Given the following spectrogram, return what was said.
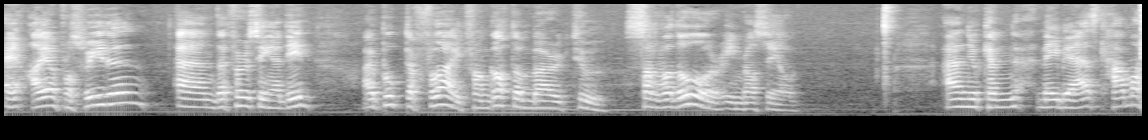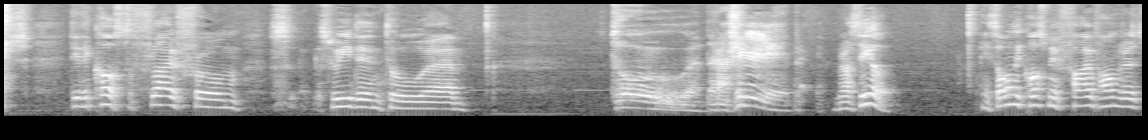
I am from Sweden, and the first thing I did, I booked a flight from Gothenburg to Salvador in Brazil and you can maybe ask how much did it cost to fly from Sweden to uh, to Brazil? Brazil? It's only cost me 500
